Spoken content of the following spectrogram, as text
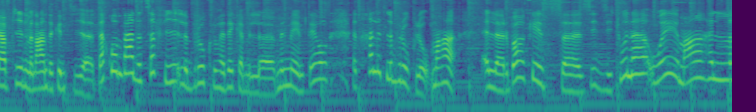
كعبتين من عندك انت. تقوى من بعد تصفي البروكلو هذاك من ال- من الماء نتاعو. تخلط البروكلو مع الربع كاس زيت زيتونة ال-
